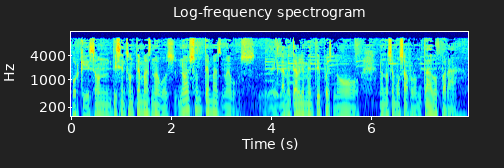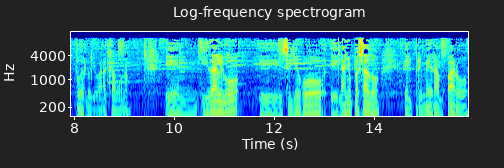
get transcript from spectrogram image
porque son dicen son temas nuevos. No son temas nuevos. Eh, lamentablemente pues no no nos hemos afrontado para poderlo llevar a cabo, ¿no? En Hidalgo eh, se llevó el año pasado el primer amparo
